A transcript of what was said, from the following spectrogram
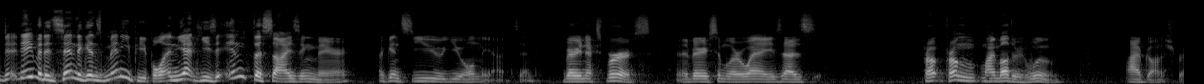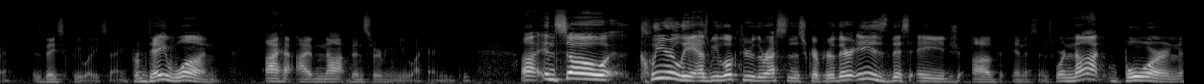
D- David had sinned against many people, and yet he's emphasizing there, against you, you only I have sinned. Very next verse, in a very similar way, he says, from, from my mother's womb, I've gone astray, is basically what he's saying. From day one, I, ha- I have not been serving you like I need to. Uh, and so, clearly, as we look through the rest of the scripture, there is this age of innocence. We're not born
